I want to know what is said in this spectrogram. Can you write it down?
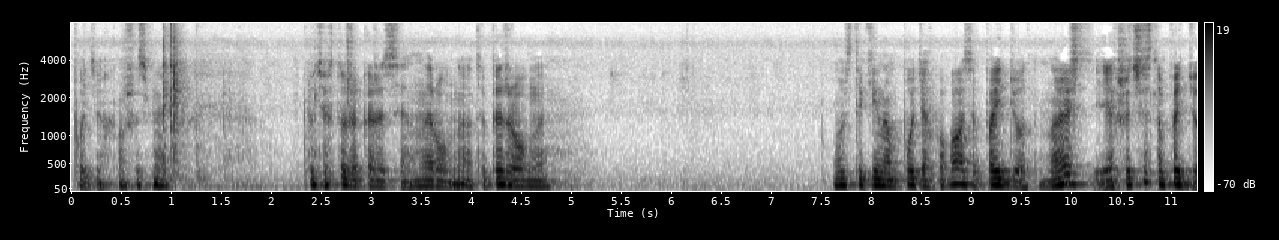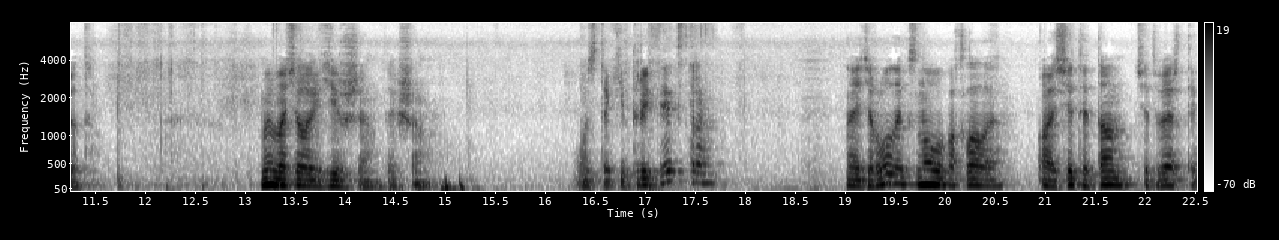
потяг. Ну щось мені. Потяг теж кажеться неровний, а тепер ровний. Ось такий нам потяг попався, пойдет. Нарешті, якщо чесно, пойдет. Ми бачили гірше, так що. Ось такі три екстра. Навіть ролик знову поклали. А, ще титан, четвертий.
